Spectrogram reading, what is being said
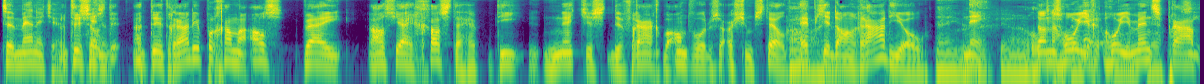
te managen. Het is als En- dit, dit radioprogramma, als wij, als jij gasten hebt die netjes de vraag beantwoorden zoals je hem stelt, Oh, heb je ja. dan radio? Nee. Je rotte Dan hoor je, hoor je mensen praten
